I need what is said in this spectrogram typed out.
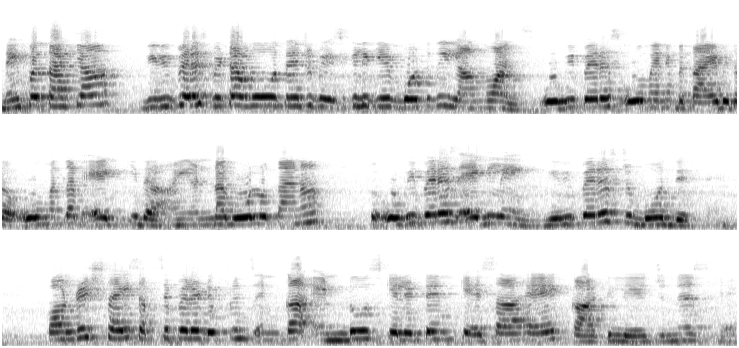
नहीं पता क्या? वीवी पेरस बेटा वो होते हैं जो basically give birth to the young ones oviparous ओ मैंने बताया भी था। ओ मतलब एग की तरह। अंडा गोल होता है ना तो ओवी पेरस एग लेंग। वीवी पेरस जो बोध देते हैं। कॉन्ड्रिच थाई सबसे पहले डिफरेंस इनका एंडोस्केलेटन कैसा है? कार्टिलेजनस है।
